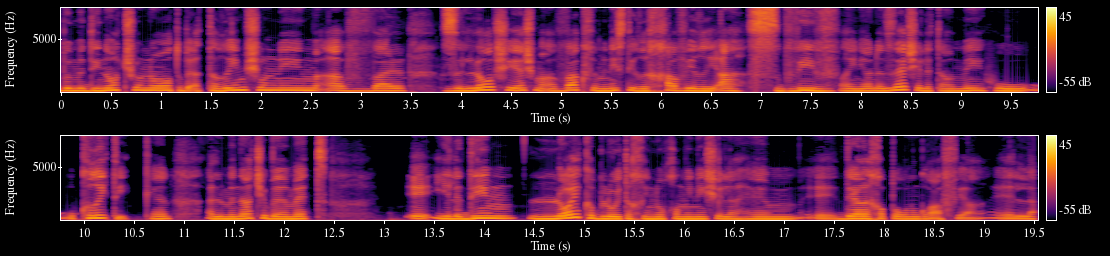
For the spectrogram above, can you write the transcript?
במדינות שונות, באתרים שונים, אבל זה לא שיש מאבק פמיניסטי רחב יריעה סביב העניין הזה, שלטעמי הוא, הוא קריטי, כן? על מנת שבאמת אה, ילדים לא יקבלו את החינוך המיני שלהם אה, דרך הפורנוגרפיה, אלא...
